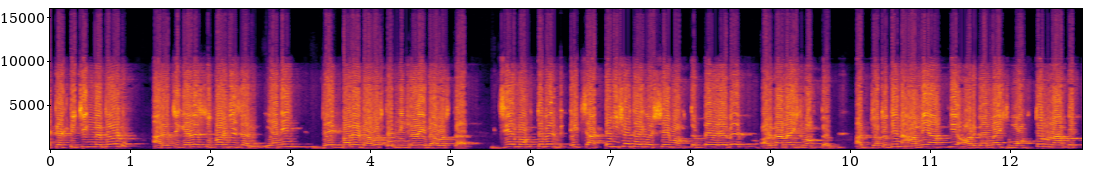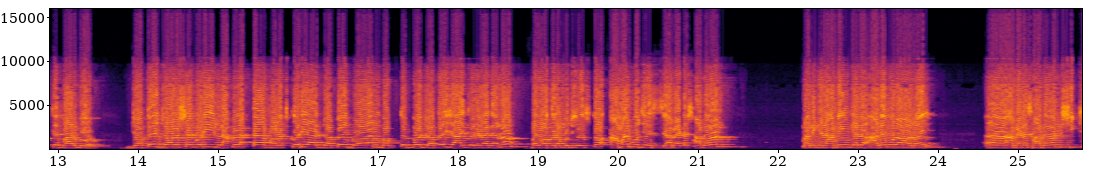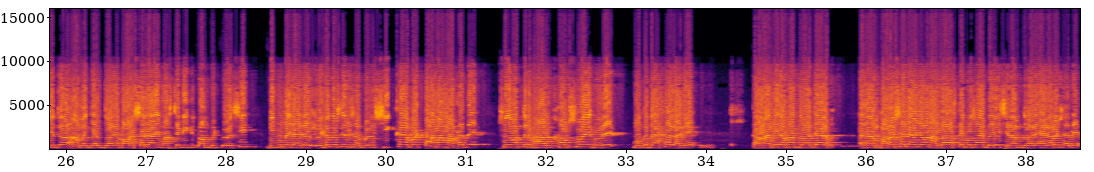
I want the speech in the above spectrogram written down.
একটা টিচিং মেথড আর হচ্ছে গেলে সুপারভিশন ইয়ানি দেখভালের ব্যবস্থা নিগরানির ব্যবস্থা। যে মক্তবের এই চারটে বিষয় থাকবে সেই মক্তবটাই হয়ে যাবে অর্গানাইজড মক্তব। আর যতদিন আমি আপনি অর্গানাইজড মক্তব না করতে পারব যতই জলসা করি লাখ লাখ টাকা খরচ করি আর যতই বয়ান বক্তব্য যতই যাই করি না কেন ভাই অতটা বুঝে আমার বুঝে এসছে। আমি একটা সাধারণ মানে কেন আমি গেল আলেমুলামা নই আহ, আমি একটা সাধারণ শিক্ষিত, আমি দু হাজার বারো সালে আমি মাস্টার ডিগ্রি কমপ্লিট করেছি? বিভিন্ন জায়গায় এডুকেশন সম্পর্কে শিক্ষা ব্যাপারটা আমার মাথাতে শুধুমাত্র সবসময় ঘুরে, মুখে দেখা লাগে। কারণ আমি যখন দু হাজার বারো সালে আমি যখন আল্লাহ রাস্তায় প্রথমে বেরিয়েছিলাম দু হাজার এগারো সালে,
